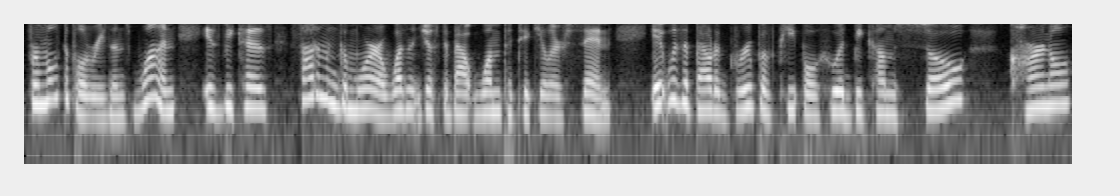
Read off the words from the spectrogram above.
for multiple reasons. One is because Sodom and Gomorrah wasn't just about one particular sin, it was about a group of people who had become so carnal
